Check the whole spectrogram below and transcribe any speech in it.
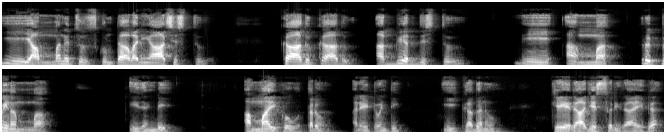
ఈ అమ్మను చూసుకుంటావని ఆశిస్తూ కాదు కాదు అభ్యర్థిస్తూ మీ అమ్మ రుక్మిణమ్మ. ఇదండి అమ్మాయికో ఉత్తరం అనేటువంటి ఈ కథను కె. రాజేశ్వరి రాయగా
